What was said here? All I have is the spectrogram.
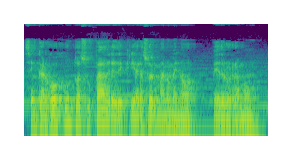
se encargó junto a su padre de criar a su hermano menor, Pedro Ramón.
